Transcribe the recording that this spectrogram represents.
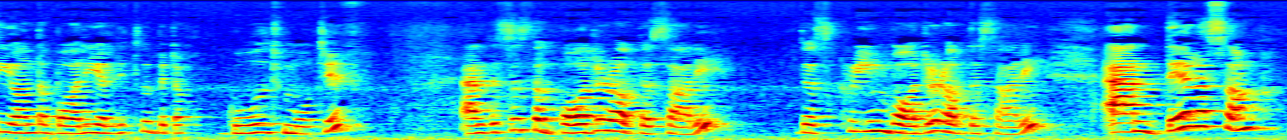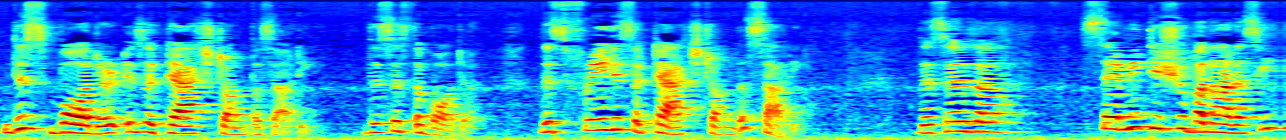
see on the body a little bit of gold motif. And this is the border of the sari, the cream border of the sari. And there are some, this border is attached on the sari. This is the border. This frill is attached on the sari. This is a semi-tissue Banarasi,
